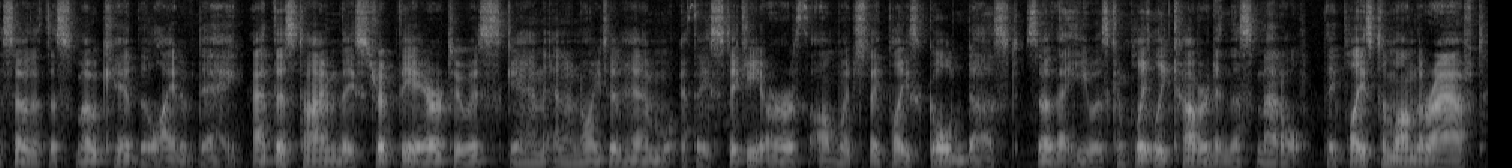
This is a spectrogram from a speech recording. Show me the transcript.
so that the smoke hid the light of day. At this time, they stripped the heir to his skin and anointed him with a sticky earth on which they placed gold dust so that he was completely covered in this metal. They placed him on the raft,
